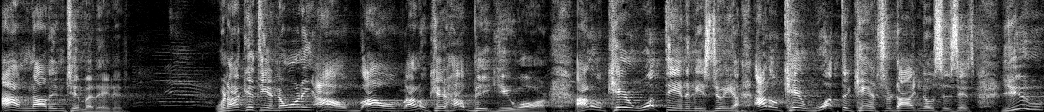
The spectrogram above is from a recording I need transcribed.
I'm not intimidated. When I get the anointing, I'll, I'll, I don't care how big you are. I don't care what the enemy is doing. I don't care what the cancer diagnosis is. You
